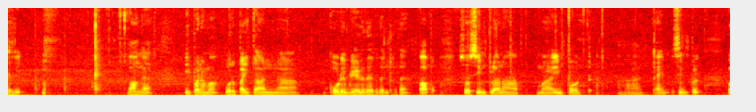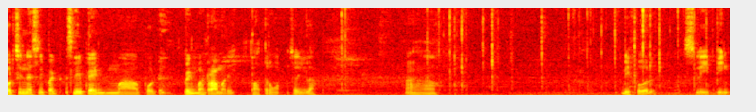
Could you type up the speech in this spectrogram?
சரி. வாங்க. இப்போ நம்ம ஒரு பைத்தான் கோடு எப்படி எழுதுறதுன்றதை பார்ப்போம் ஸோ சிம்பிளாக நான் இம்போர்ட் டைம் சிம்பிள். ஒரு சின்ன ஸ்லிப்பட் ஸ்லீப் டைம் போட்டு பிரிண்ட் பண்ணுற மாதிரி பார்த்துருவோம் சரிங்களா? Before sleeping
